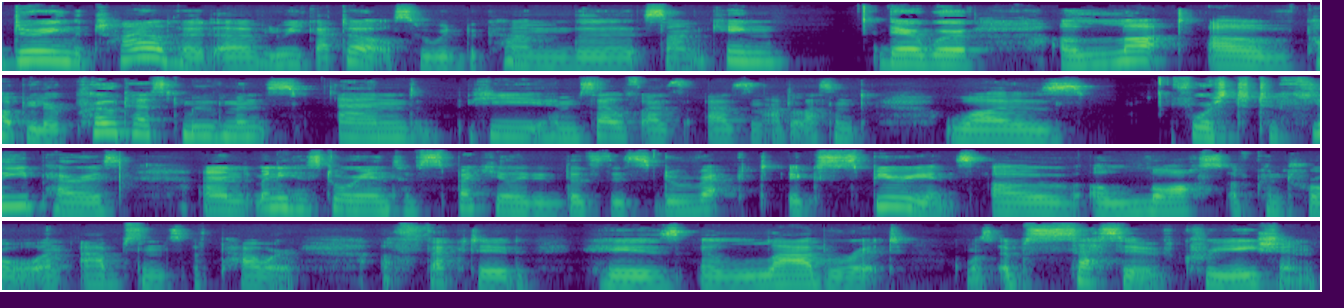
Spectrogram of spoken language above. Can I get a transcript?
during the childhood of Louis XIV, who would become the Sun King, there were a lot of popular protest movements, and he himself, as, as an adolescent, was forced to flee Paris, and many historians have speculated that this direct experience of a loss of control, an absence of power, affected his elaborate, almost obsessive creation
